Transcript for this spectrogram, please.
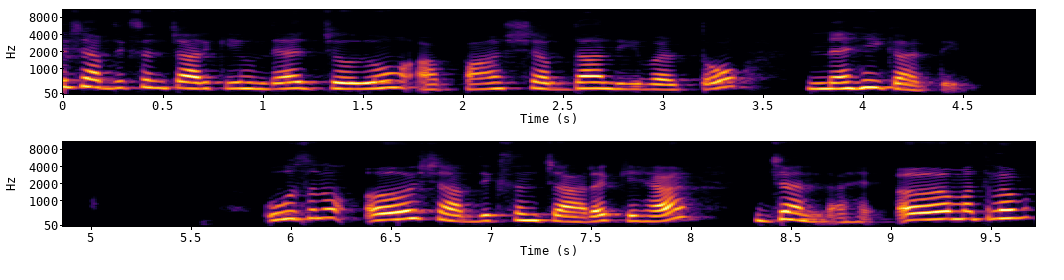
ਅਸ਼ਾਬਦਿਕ ਸੰਚਾਰ ਕੀ ਹੁੰਦਾ ਹੈ? ਜਦੋਂ ਆਪਾਂ ਸ਼ਬਦਾਂ ਦੀ ਵਰਤੋਂ ਨਹੀਂ ਕਰਦੇ। ਉਸ ਨੂੰ ਅਸ਼ਾਬਦਿਕ ਸੰਚਾਰ ਕਿਹਾ ਜਾਂਦਾ ਹੈ। ਅ ਮਤਲਬ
